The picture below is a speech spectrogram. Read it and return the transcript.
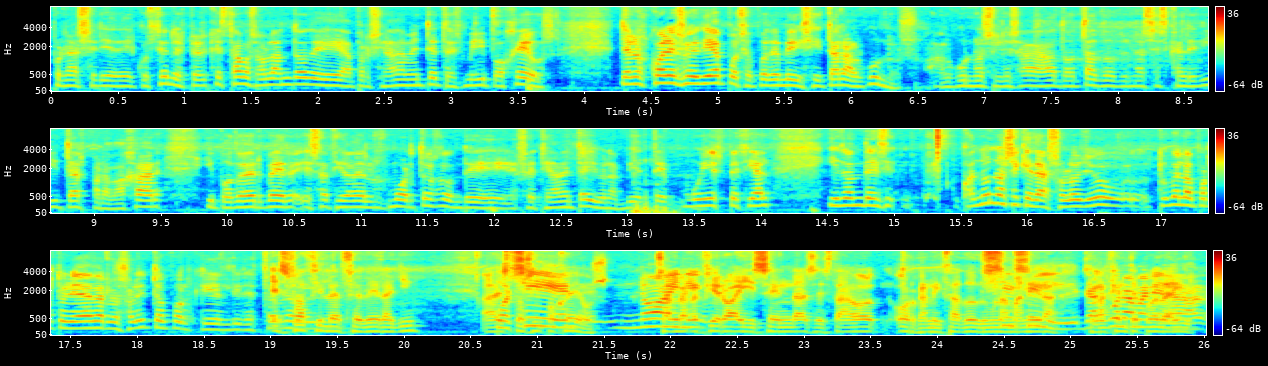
por una serie de cuestiones. Pero es que estamos hablando de aproximadamente 3.000 hipogeos, de los cuales hoy día pues se pueden visitar algunos. algunos se les ha dotado de unas escaleritas para bajar y poder ver esa ciudad de los muertos donde efectivamente hay un ambiente muy especial y donde cuando uno se queda solo, yo tuve la oportunidad de verlo solito porque el director... ¿Es fácil acceder allí? A pues estos sí, hipogeos. No o sea, hay me ni- refiero ahí sendas, está organizado de una Sí, manera sí, de que la gente pueda manera.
